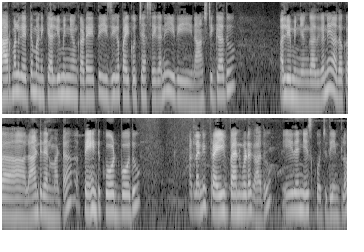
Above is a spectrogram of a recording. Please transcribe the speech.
నార్మల్గా అయితే మనకి అల్యూమినియం కడాయి అయితే ఈజీగా పైకి వచ్చేస్తాయి కానీ ఇది నాన్ స్టిక్ కాదు అల్యూమినియం కాదు కానీ అదొక లాంటిది అనమాట పెయింట్ కోట్ పోదు అట్లని ఫ్రై ప్యాన్ కూడా కాదు. ఏదైనా చేసుకోవచ్చు దీంట్లో.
